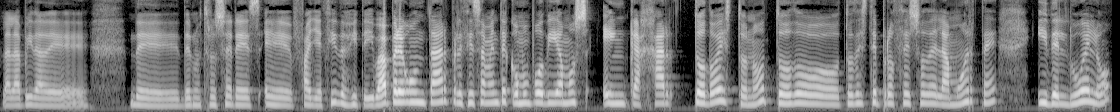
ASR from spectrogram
la lápida de, de nuestros seres eh, fallecidos. Y te iba a preguntar precisamente cómo podíamos encajar todo esto, ¿no? todo, todo este proceso de la muerte y del duelo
